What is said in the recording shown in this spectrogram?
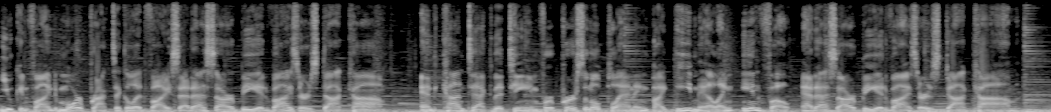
You can find more practical advice at srbadvisors.com and contact the team for personal planning by emailing info at srbadvisors.com.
